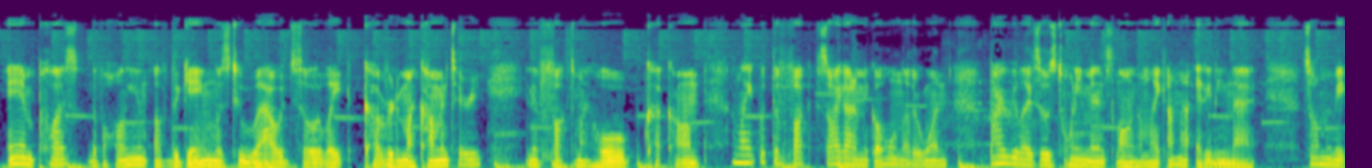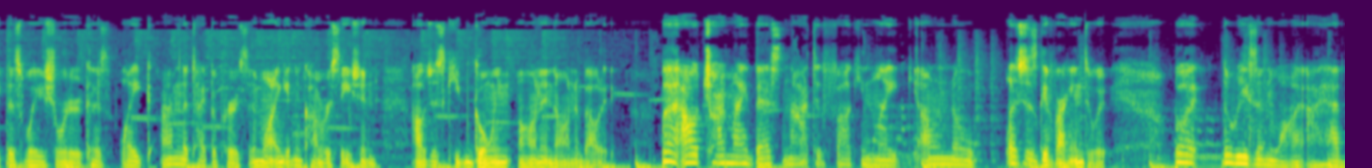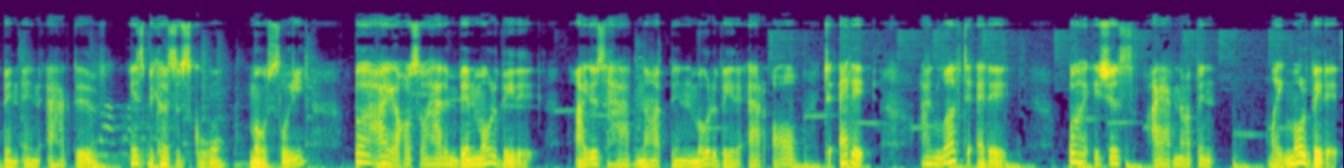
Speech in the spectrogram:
and plus the volume of the game was too loud, so it like covered my commentary, and it fucked my whole cut com. I'm like, what the fuck? So I gotta make a whole nother one, but I realized it was 20 minutes long. I'm like, I'm not editing that. So I'm gonna make this way shorter because like I'm the type of person when I get in a conversation, I'll just keep going on and on about it. But I'll try my best not to fucking like I don't know. Let's just get right into it. But the reason why I have been inactive is because of school mostly, but I also haven't been motivated. I just have not been motivated at all to edit. I love to edit, but it's just I have not been like motivated.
